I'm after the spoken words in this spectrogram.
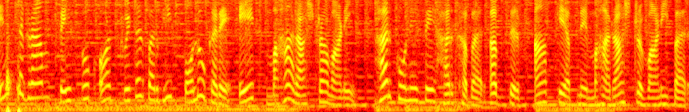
इंस्टाग्राम फेसबुक और ट्विटर पर भी फॉलो करें। एट महाराष्ट्र वाणी हर कोने से हर खबर। अब सिर्फ़ आपके अपने महाराष्ट्र वाणी पर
